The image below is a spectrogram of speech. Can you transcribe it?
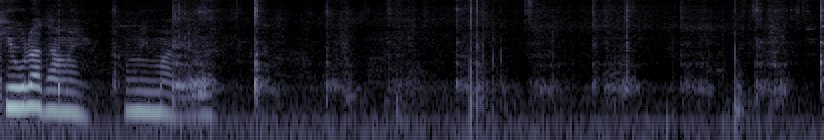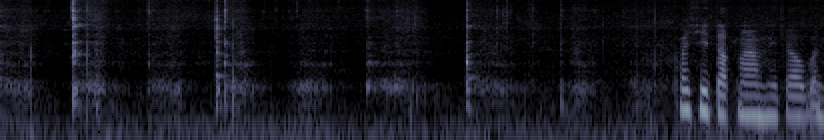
คิวแล้วทางไหนทางนี้ใหม่เลยพ่อชีตักน้ำให้เจ้าบัน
